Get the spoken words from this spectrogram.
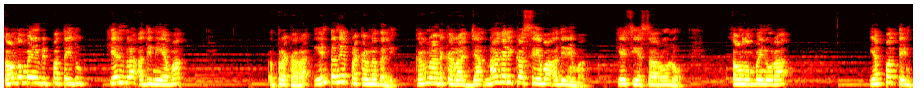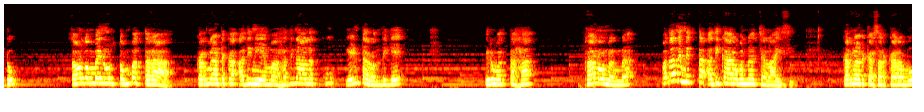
ಸಾವಿರದ ಒಂಬೈನೂರ ಇಪ್ಪತ್ತೈದು ಕೇಂದ್ರ ಅಧಿನಿಯಮ ಪ್ರಕಾರ ಎಂಟನೇ ಪ್ರಕರಣದಲ್ಲಿ ಕರ್ನಾಟಕ ರಾಜ್ಯ ನಾಗರಿಕ ಸೇವಾ ಅಧಿನಿಯಮ K C S R rule ಸಾವಿರದ ಒಂಬೈನೂರ ಎಪ್ಪತ್ತೆಂಟು ಸಾವಿರದ ಒಂಬೈನೂರ ತೊಂಬತ್ತರ ಕರ್ನಾಟಕ ಅಧಿನಿಯಮ ಹದಿನಾಲ್ಕು ಎಂಟರೊಂದಿಗೆ ಇರುವಂತಹ ಕಾನೂನನ್ನು ಪದನಿಮಿತ್ತ ಅಧಿಕಾರವನ್ನು ಚಲಾಯಿಸಿ. ಕರ್ನಾಟಕ ಸರ್ಕಾರವು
